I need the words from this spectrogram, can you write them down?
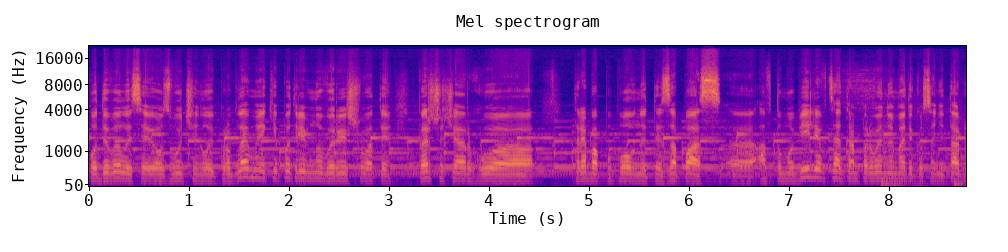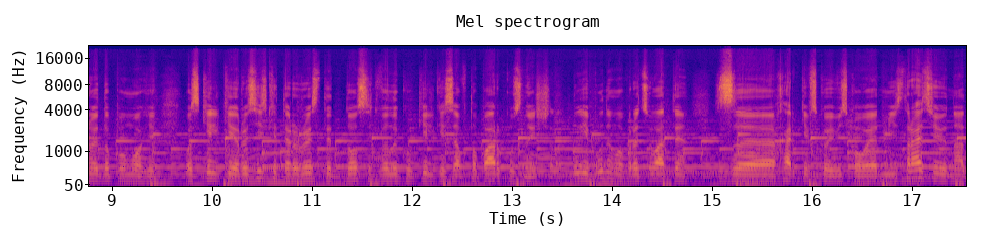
подивилися і озвучили проблеми, які потрібно вирішувати. В першу чергу е, треба поповнити запас е, автомобілів центрам первинної медико-санітарної допомоги, оскільки російські терористи досить велику кількість автопарку знищили. І будемо працювати з е, Харківською військовою адміністрацією над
